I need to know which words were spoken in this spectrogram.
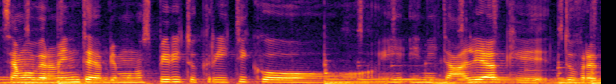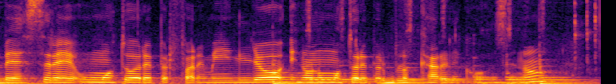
Siamo veramente, abbiamo uno spirito critico in, in Italia che dovrebbe essere un motore per fare meglio e non un motore per bloccare le cose, no?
